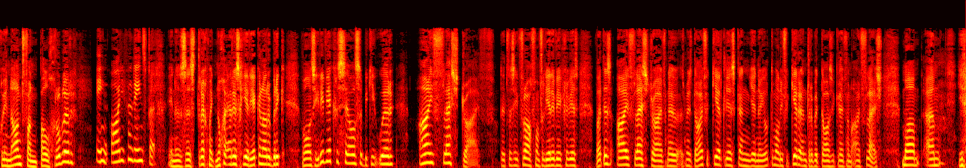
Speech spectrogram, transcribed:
Goeienaand van Paul Grobler en Adie van Rensburg. En ons is terug met nog 'n RSG rekenaar rubriek waar ons hierdie week gesels 'n bietjie oor iFlash drive. Dit was die vraag van verlede week gewees. Wat is iFlash drive? Nou, as mens daai verkeerd lees, kan jy nou heeltemal die verkeerde interpretasie kry van iFlash. Maar ehm um, hier,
